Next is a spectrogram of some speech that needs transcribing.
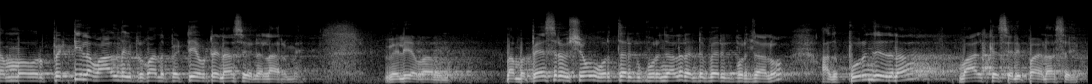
நம்ம ஒரு பெட்டியில் வாழ்ந்துக்கிட்டு இருக்கோம். அந்த பெட்டியை விட்டு என்ன செய்யணும் எல்லாருமே? வெளியே வரணும். நம்ம பேசுகிற விஷயம் ஒருத்தருக்கு புரிஞ்சாலும் ரெண்டு பேருக்கு புரிஞ்சாலும் அது புரிஞ்சதுன்னா வாழ்க்கை செழிப்பாக என்ன செய்யும்?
